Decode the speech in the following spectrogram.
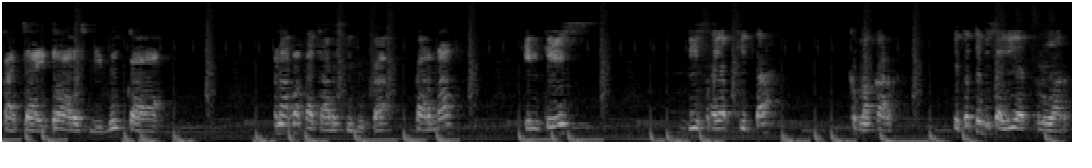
Kaca itu harus dibuka kenapa kaca harus dibuka karena in case di sayap kita kebakar kita tuh bisa lihat keluar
